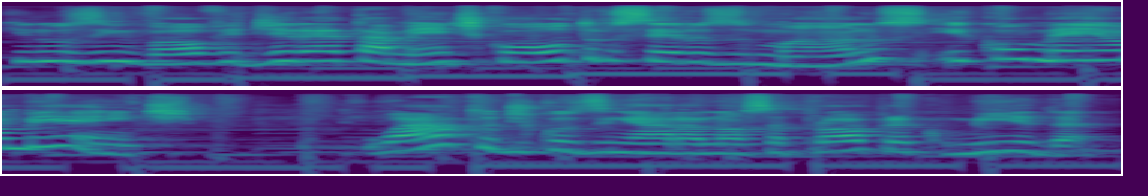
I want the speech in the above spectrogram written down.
que nos envolve diretamente com outros seres humanos e com o meio ambiente. O ato de cozinhar a nossa própria comida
